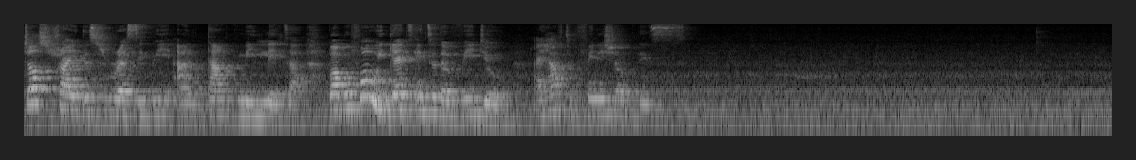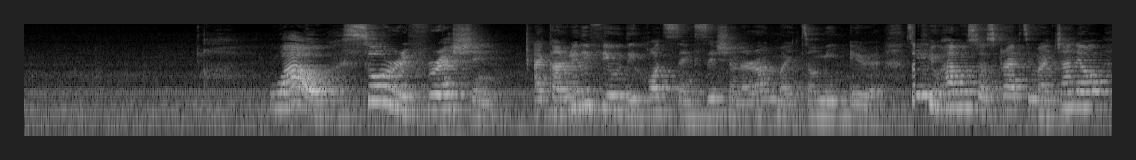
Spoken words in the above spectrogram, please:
just try this recipe and thank me later. But before we get into the video, I have to finish up this. Wow, so refreshing. I can really feel the hot sensation around my tummy area. So if you haven't subscribed to my channel,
